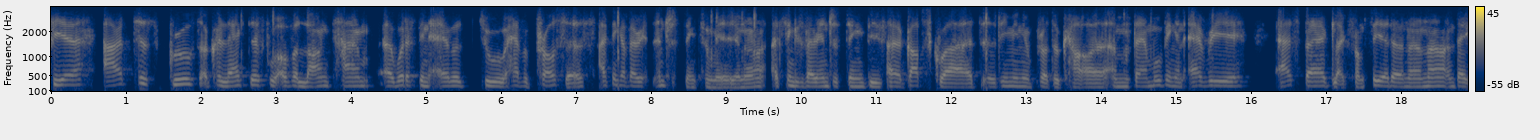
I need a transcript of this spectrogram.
fear artist groups or collectives who over a long time uh, would have been able to have a process, I think are very interesting to me, you know. I think it's very interesting, these uh, Gob Squad, uh, Rimini Protokoll, um, they're moving in every aspect, like from theater, and they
